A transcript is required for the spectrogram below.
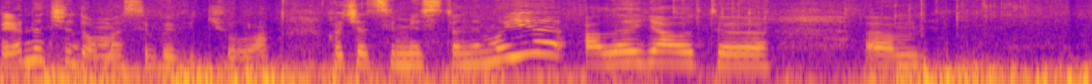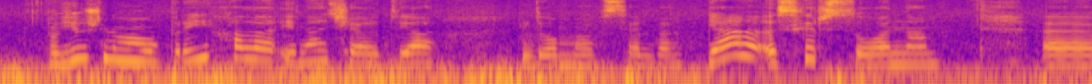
я наче вдома себе відчула. Хоча це місто не моє, але я от е, е, в Южному приїхала, іначе от я вдома в себе. Я з Херсона. Е,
